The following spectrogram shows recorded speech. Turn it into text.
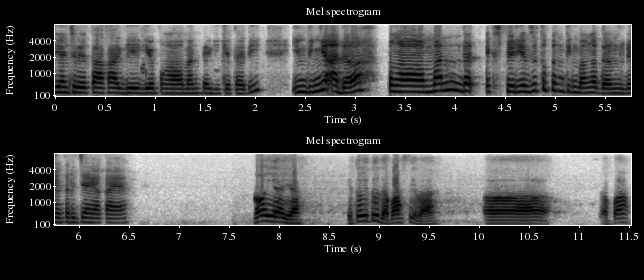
yang cerita kak GG pengalaman kak GG tadi, intinya adalah pengalaman dan experience itu penting banget dalam dunia kerja ya kak ya? Oh iya ya, itu itu udah pasti lah. Uh, apa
